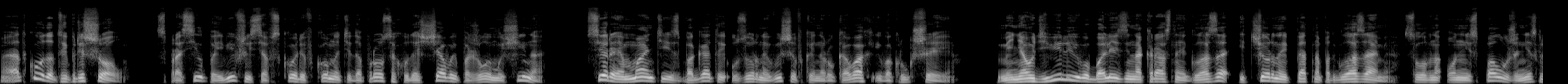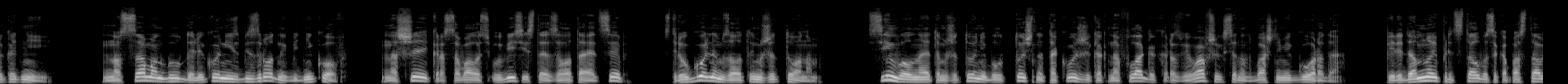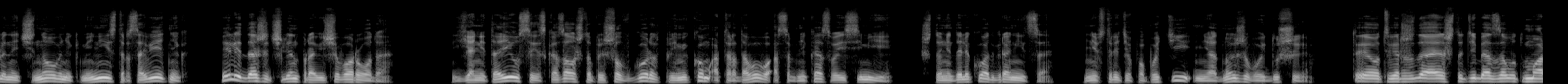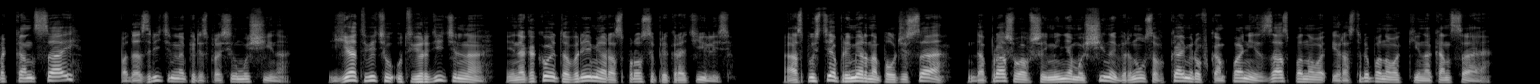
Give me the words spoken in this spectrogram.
«Откуда ты пришел?» — спросил появившийся вскоре в комнате допроса худощавый пожилой мужчина в серой мантии с богатой узорной вышивкой на рукавах и вокруг шеи. Меня удивили его болезненно красные глаза и черные пятна под глазами, словно он не спал уже несколько дней. Но сам он был далеко не из безродных бедняков. На шее красовалась увесистая золотая цепь с треугольным золотым жетоном. Символ на этом жетоне был точно такой же, как на флагах, развивавшихся над башнями города. Передо мной предстал высокопоставленный чиновник, министр, советник или даже член правящего рода. Я не таился и сказал, что пришел в город прямиком от родового особняка своей семьи, что недалеко от границы, не встретив по пути ни одной живой души. «Ты утверждаешь, что тебя зовут Марк Консай?» Подозрительно переспросил мужчина. Я ответил утвердительно, и на какое-то время расспросы прекратились. А спустя примерно полчаса допрашивавший меня мужчина вернулся в камеру в компании заспанного и растрепанного киноконсая.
